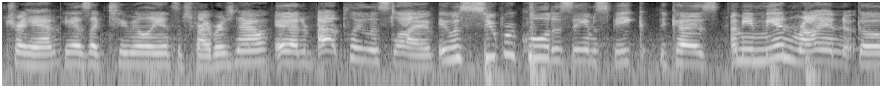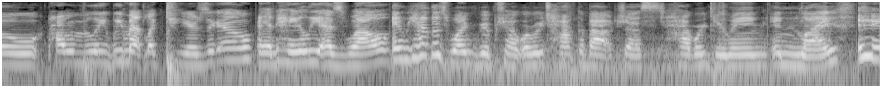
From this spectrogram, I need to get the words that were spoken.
Trahan, he has like 2 million subscribers now. And at Playlist Live, it was super cool to see him speak because, I mean, me and Ryan go probably, we met like two years ago, and Haley as well. And we had this one group chat where we talk about just how we're doing in life. And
